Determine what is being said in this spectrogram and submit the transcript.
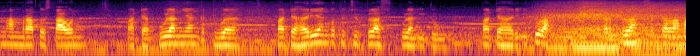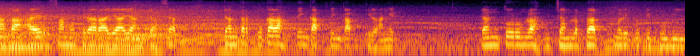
600 tahun, pada bulan yang kedua, pada hari yang ke-17 bulan itu, pada hari itulah terbelah segala mata air samudera raya yang dahsyat dan terbukalah tingkap-tingkap di langit. Dan turunlah hujan lebat meliputi bumi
